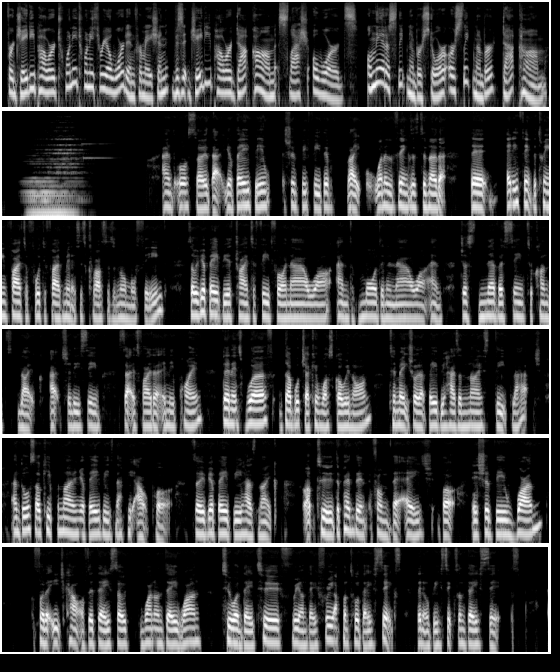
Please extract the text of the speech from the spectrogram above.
For JD Power 2023 award information, visit jdpower.com/awards. Only at a Sleep Number store or sleepnumber.com. and also that your baby should be feeding like one of the things is to know that there anything between 5 to 45 minutes is classed as a normal feed so if your baby is trying to feed for an hour and more than an hour and just never seem to con- like actually seem satisfied at any point then it's worth double checking what's going on to make sure that baby has a nice deep latch and also keep an eye on your baby's nappy output so if your baby has like up to depending from their age, but it should be one for the each count of the day. So one on day one, two on day two, three on day three, up until day six. Then it'll be six on day six,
